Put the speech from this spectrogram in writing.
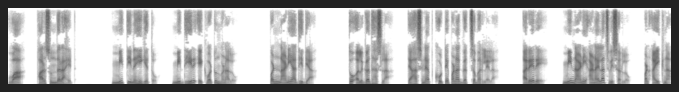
वा फार सुंदर आहेत. मी तीनही घेतो. मी धीर एकवटून म्हणालो पण नाणी आधी द्या. तो अलगद हसला. त्या हसण्यात खोटेपणा गच्च भरलेला. अरे रे मी नाणी आणायलाच विसरलो. पण ऐक ना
